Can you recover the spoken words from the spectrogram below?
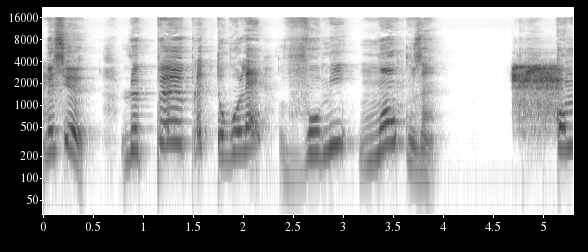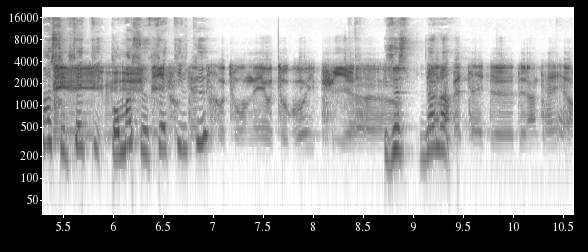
Monsieur, le peuple togolais vomit mon cousin. Comment se fait-il comment se fait-il que retourner au Togo et puis... Euh, Je- non, la non. bataille de, de l'intérieur.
